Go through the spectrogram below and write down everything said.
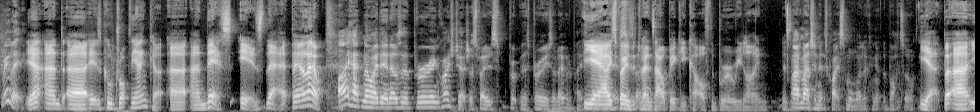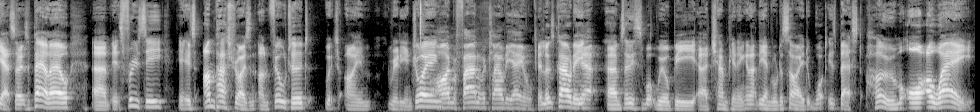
Really? Yeah, and uh, it's called Drop the Anchor, uh, and this is their pale ale. I had no idea there was a brewery in Christchurch. I suppose there's breweries all over the place. Yeah, I suppose it but depends how big you cut off the brewery line. I it? imagine it's quite small. We're looking at the bottle. Yeah, but uh, yeah, so it's a pale ale. Um, it's fruity. It is unpasteurized and unfiltered, which I'm really enjoying. I'm a fan of a cloudy ale. It looks cloudy. Yeah. Um, so this is what we'll be uh, championing, and at the end we'll decide what is best, home or away.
